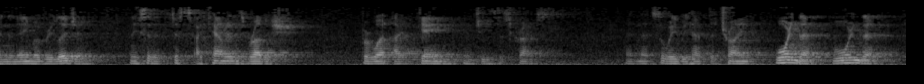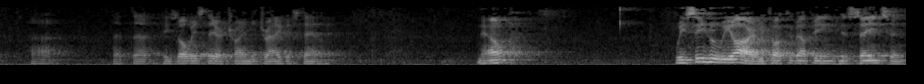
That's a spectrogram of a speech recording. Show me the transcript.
in the name of religion. And he said, it just I count it as rubbish for what I've gained in Jesus Christ. And that's the way we have to try and warn them, warn them uh, that uh, He's always there trying to drag us down. Now, we see who we are. We talked about being His saints and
